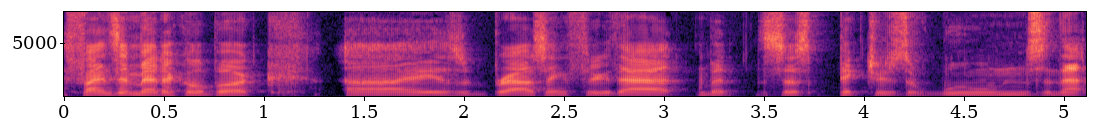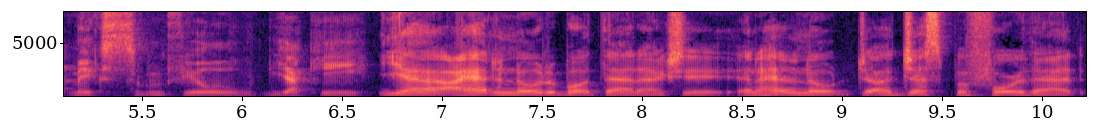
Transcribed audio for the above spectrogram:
finds a medical book. Uh, is browsing through that, but it's just pictures of wounds, and that makes him feel yucky. yeah, I had a note about that actually, and I had a note uh, just before that,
